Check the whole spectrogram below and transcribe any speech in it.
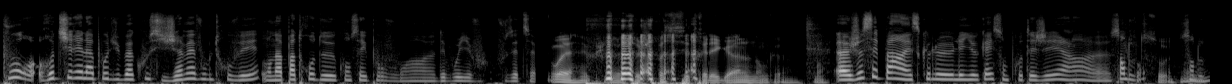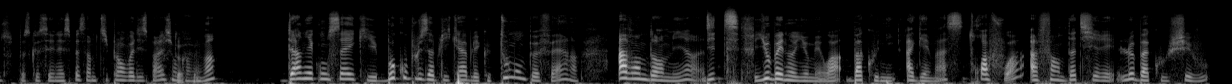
Pour retirer la peau du baku, si jamais vous le trouvez, on n'a pas trop de conseils pour vous, hein, débrouillez-vous, vous êtes seul. Ouais, et puis je sais pas si c'est très légal, donc. bon, je sais pas, est-ce que le- les yokai sont protégés hein, Sans je doute. pense, ouais. Sans Mhm. doute, parce que c'est une espèce un petit peu en voie de disparition quand fait. même. hein. Dernier conseil qui est beaucoup plus applicable et que tout le monde peut faire, avant de dormir, dites Yube no Yumewa Bakuni Agemas trois fois afin d'attirer le Baku chez vous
